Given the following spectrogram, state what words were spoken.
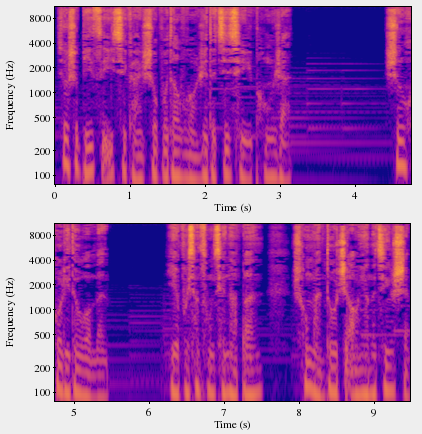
就是彼此一起感受不到往日的激情与怦然。生活里的我们，也不像从前那般充满斗志昂扬的精神。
